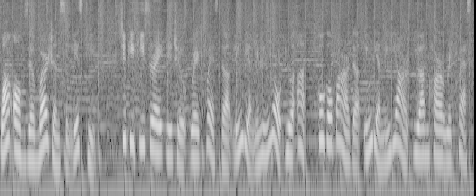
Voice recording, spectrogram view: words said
One of the versions listed, GPT-3 issue request 0.006 yuan, Google Bard 0.012 yuan per request.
